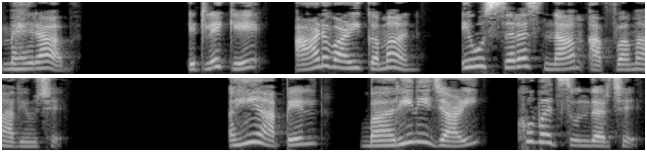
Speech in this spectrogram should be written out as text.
મહેરાબ એટલે કે આડવાળી કમાન એવું સરસ નામ આપવામાં આવ્યું છે. અહીં આપેલ બારીની જાળી ખૂબ જ સુંદર છે.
